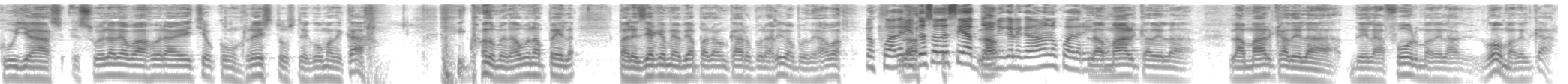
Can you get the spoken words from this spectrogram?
cuya suela de abajo era hecha con restos de goma de carro. Y cuando me daba una pela, parecía que me había pasado un carro por arriba, pues dejaba... Los cuadritos, eso decía Tony, que le quedaban los cuadritos. La marca de la, la marca de la, de la forma, de la goma del carro.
